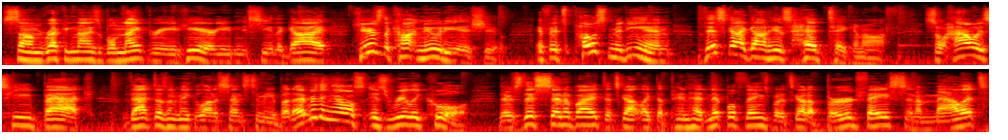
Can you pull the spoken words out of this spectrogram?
some recognizable Nightbreed here. You can see the guy. Here's the continuity issue. If it's post Midian, this guy got his head taken off. So how is he back? That doesn't make a lot of sense to me. But everything else is really cool. There's this Cenobite that's got like the pinhead nipple things, but it's got a bird face and a mallet.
